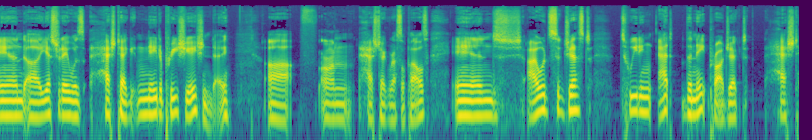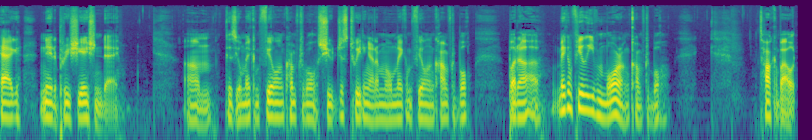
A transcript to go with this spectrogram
And uh, yesterday was hashtag Nate Appreciation Day uh, on hashtag WrestlePals, and I would suggest tweeting at the Nate Project hashtag Nate Appreciation Day. Um, because you'll make them feel uncomfortable. Shoot, just tweeting at them will make them feel uncomfortable, but uh, make them feel even more uncomfortable. Talk about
